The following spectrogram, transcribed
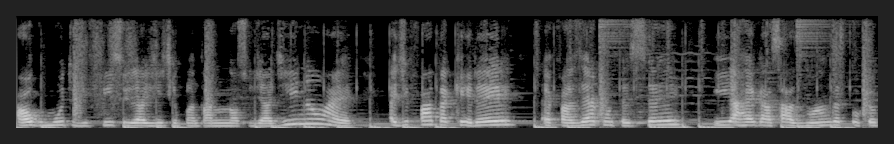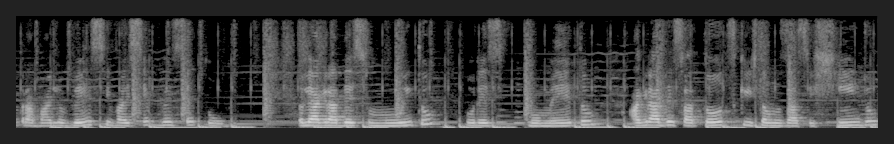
algo muito difícil de a gente implantar no nosso dia a dia, e não é. É de fato é querer, é fazer acontecer e arregaçar as mangas, porque o trabalho vence e vai sempre vencer tudo. Eu lhe agradeço muito por esse momento, agradeço a todos que estão nos assistindo.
